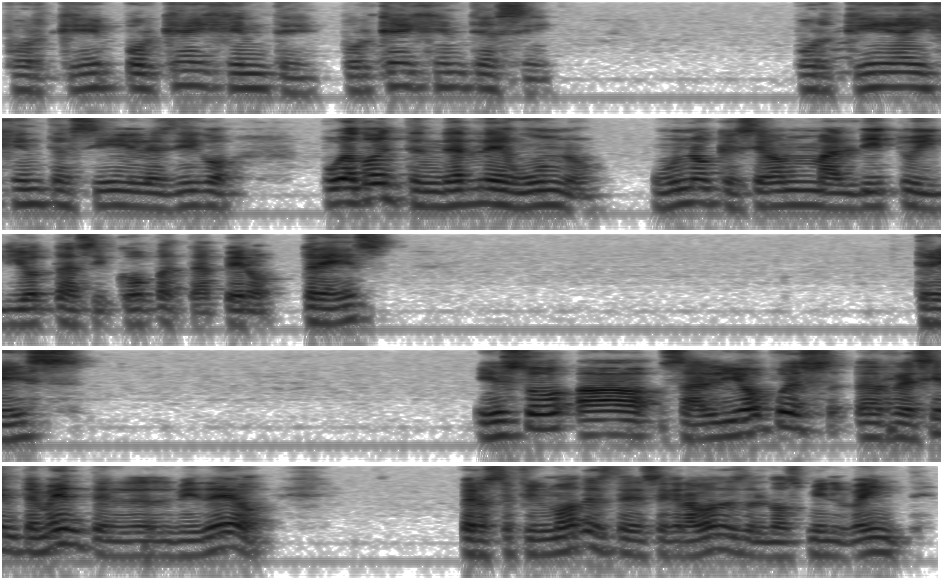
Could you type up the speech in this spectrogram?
¿Por qué? ¿Por qué hay gente? ¿Por qué hay gente así? ¿Por qué hay gente así? Les digo, puedo entenderle uno, uno que sea un maldito idiota psicópata, pero tres, tres. Eso uh, salió pues recientemente en el video, pero se filmó desde, se grabó desde el 2020.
